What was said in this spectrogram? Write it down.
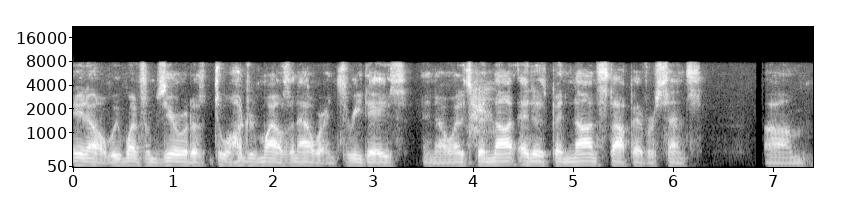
you know, we went from zero to, to 100 miles an hour in three days, you know, and it's been non, it has been nonstop ever since. Um,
